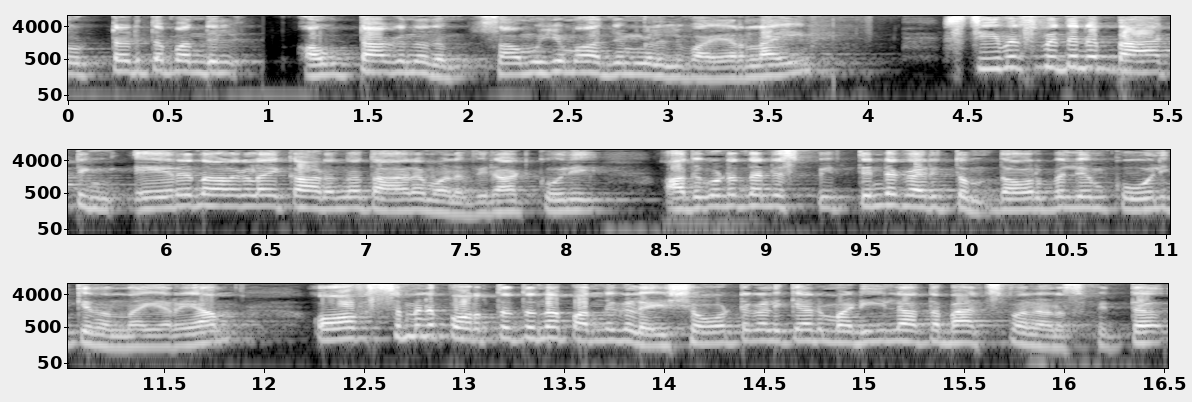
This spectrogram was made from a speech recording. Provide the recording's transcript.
തൊട്ടടുത്ത പന്തിൽ ഔട്ടാകുന്നതും സാമൂഹ്യ മാധ്യമങ്ങളിൽ വൈറലായി. സ്റ്റീവൻ സ്മിത്തിന്റെ ബാറ്റിംഗ് ഏറെ നാളുകളായി കാണുന്ന താരമാണ് വിരാട് കോഹ്ലി. അതുകൊണ്ട് തന്നെ സ്മിത്തിന്റെ കരുത്തും ദൗർബല്യവും കോഹ്ലിക്ക് നന്നായി അറിയാം. ഓഫ് സ്റ്റമിന് പുറത്തെത്തുന്ന പന്തുകളെ ഷോട്ട് കളിക്കാൻ മടിയില്ലാത്ത ബാറ്റ്സ്മാനാണ് സ്മിത്ത്.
